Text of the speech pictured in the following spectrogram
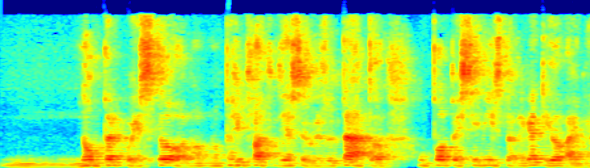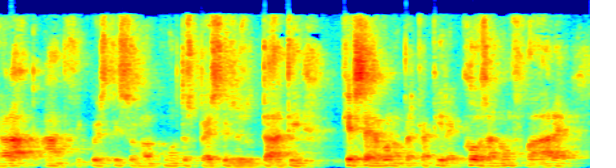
non per questo, non, non, per il fatto di essere un risultato un po' pessimista o negativo va ignorato, anzi questi sono molto spesso i risultati che servono per capire cosa non fare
